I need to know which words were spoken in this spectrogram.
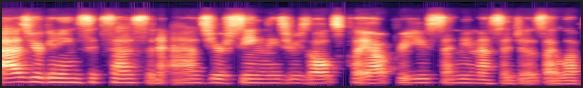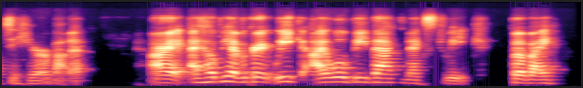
As you're getting success and as you're seeing these results play out for you, send me messages. I love to hear about it. All right. I hope you have a great week. I will be back next week. Bye bye.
